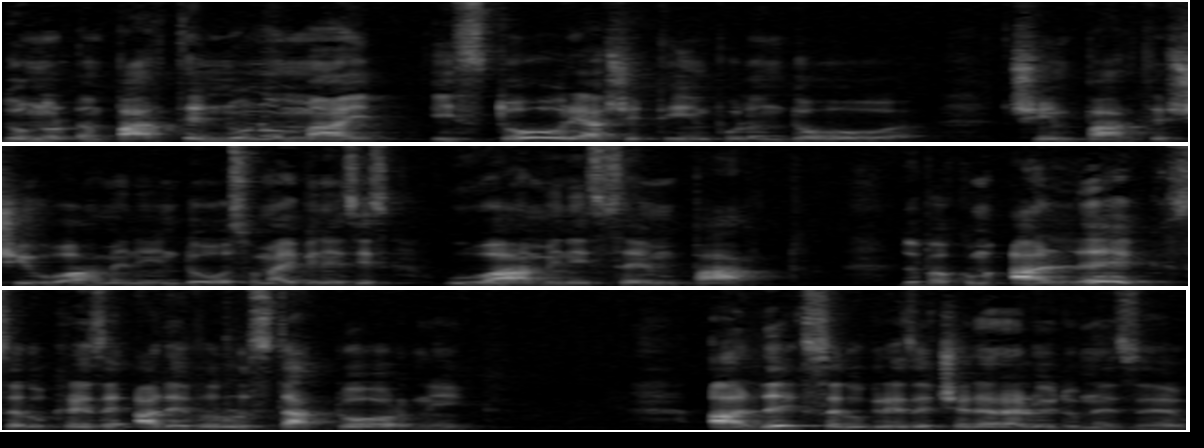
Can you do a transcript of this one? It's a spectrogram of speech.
Domnul împarte nu numai istoria și timpul în două, ci împarte și oamenii în două, sau mai bine zis, oamenii se împart. După cum aleg să lucreze adevărul statornic, aleg să lucreze cererea lui Dumnezeu,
